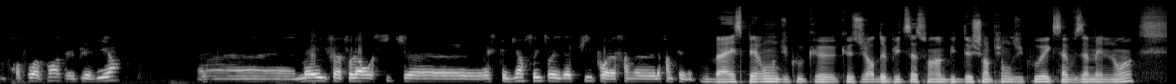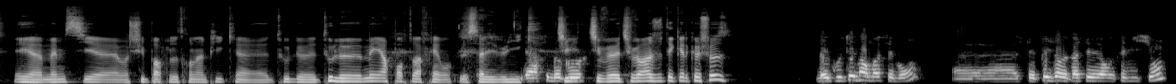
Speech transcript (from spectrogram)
On prend trois points, ça fait plaisir. Euh, mais il va falloir aussi que, euh, rester bien solide sur les appuis pour la fin de la fin de saison. Bah, espérons du coup que, que ce genre de but, ça soit un but de champion du coup et que ça vous amène loin. Et euh, même si euh, moi, je supporte l'autre olympique, euh, tout le tout le meilleur pour toi, frérot. Le sale et l'unique. Merci Tu, tu veux tu veux rajouter quelque chose? Bah écoutez, non, moi c'est bon. Euh, C'était plaisir de passer dans votre émission.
